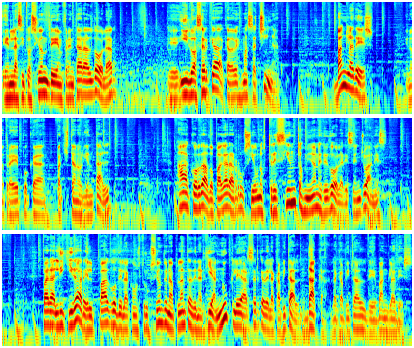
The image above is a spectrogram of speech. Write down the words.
la situación de enfrentar al dólar, eh, y lo acerca cada vez más a China. Bangladesh, en otra época Pakistán Oriental, ha acordado pagar a Rusia unos 300 millones de dólares en yuanes para liquidar el pago de la construcción de una planta de energía nuclear cerca de la capital, Dhaka, la capital de Bangladesh.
